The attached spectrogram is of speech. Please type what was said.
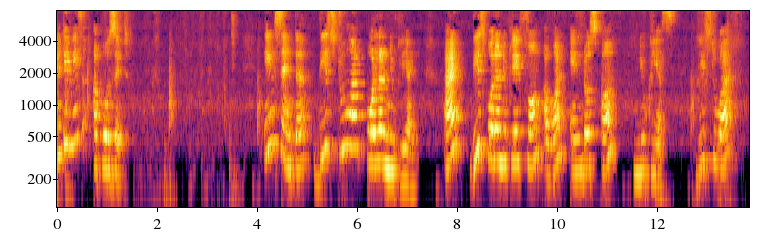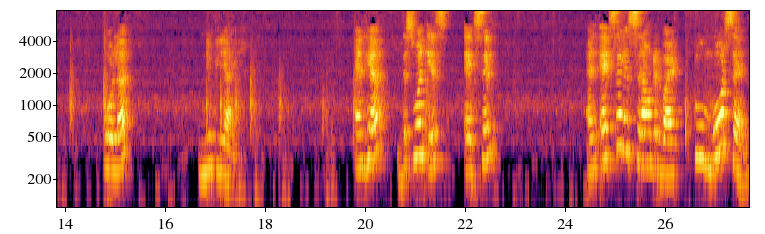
Anti means opposite. In center, these two are polar nuclei and these polar nuclei form a one endosperm nucleus. These two are polar nuclei and here this one is egg cell and egg cell is surrounded by two more cells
